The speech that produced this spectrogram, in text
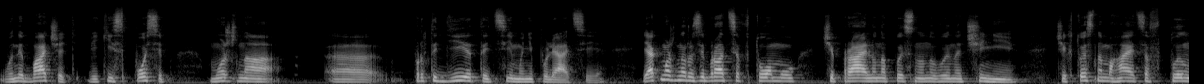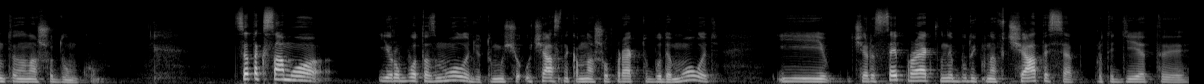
вони бачать, в який спосіб можна е, протидіяти цій маніпуляції, як можна розібратися в тому, чи правильно написана новина, чи ні, чи хтось намагається вплинути на нашу думку. Це так само і робота з молоддю, тому що учасникам нашого проєкту буде молодь, і через цей проєкт вони будуть навчатися протидіяти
